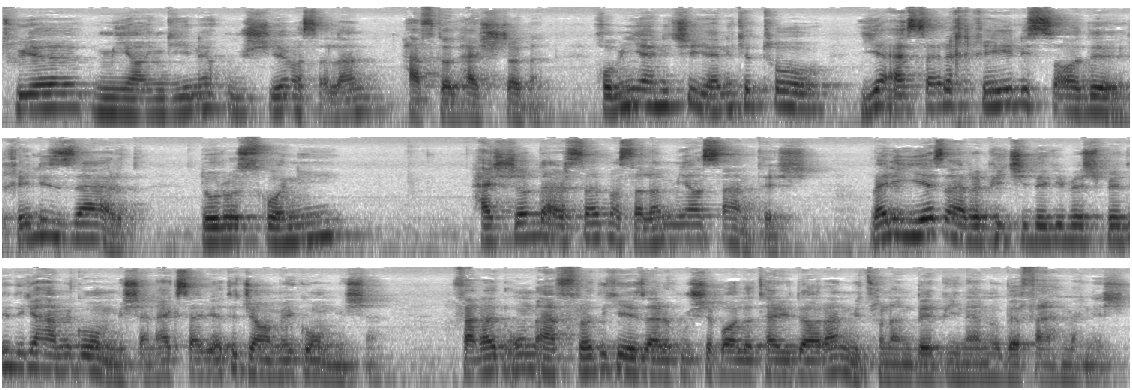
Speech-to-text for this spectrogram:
توی میانگین هوشی مثلا 70 80 خب این یعنی چی؟ یعنی که تو یه اثر خیلی ساده خیلی زرد درست کنی 80 درصد مثلا میان سمتش. ولی یه ذره پیچیدگی بهش بدی دیگه همه گم میشن. اکثریت جامعه گم میشن. فقط اون افرادی که یه ذره هوش بالاتری دارن می‌تونن ببینن و بفهمنش.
